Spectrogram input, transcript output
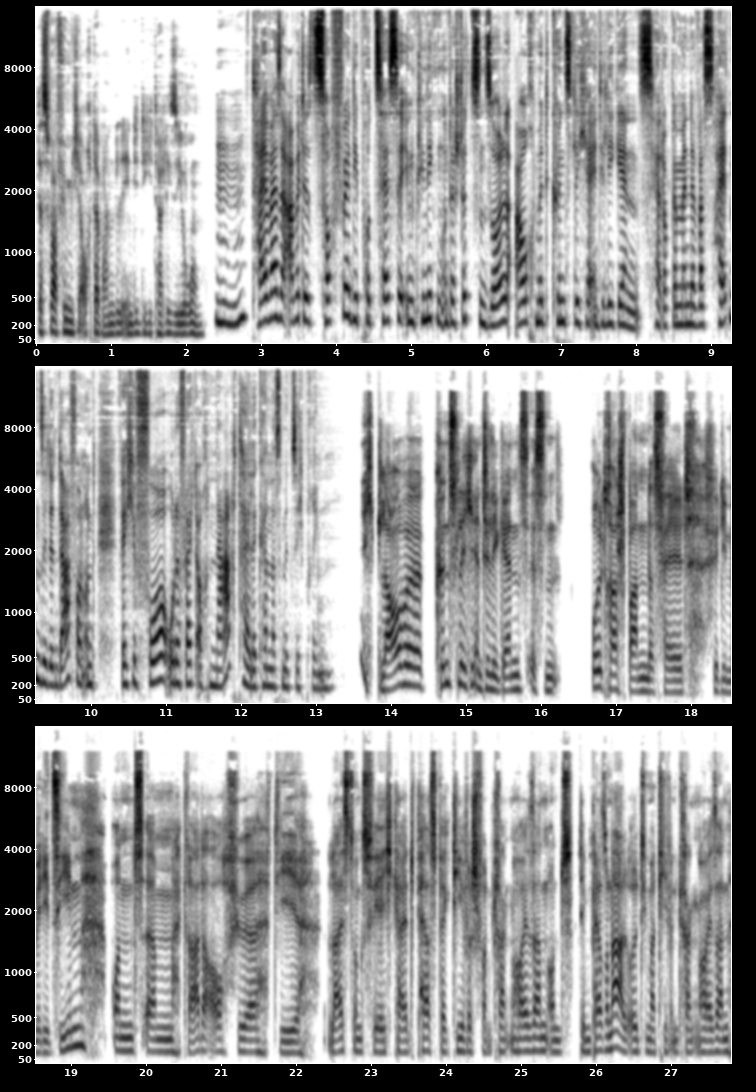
Das war für mich auch der Wandel in die Digitalisierung. Mhm. Teilweise arbeitet Software, die Prozesse in Kliniken unterstützen soll, auch mit künstlicher Intelligenz. Herr Dr. Mende, was halten Sie denn davon und welche Vor- oder vielleicht auch Nachteile kann das mit sich bringen? Ich glaube, künstliche Intelligenz ist ein ultra spannendes Feld für die Medizin und ähm, gerade auch für die Leistungsfähigkeit perspektivisch von Krankenhäusern und dem Personal ultimativ in Krankenhäusern,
